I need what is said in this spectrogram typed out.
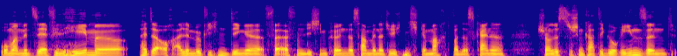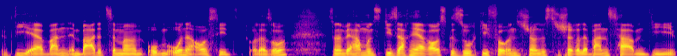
wo man mit sehr viel Häme hätte auch alle möglichen Dinge veröffentlichen können. Das haben wir natürlich nicht gemacht, weil das keine journalistischen Kategorien sind, wie er wann im Badezimmer oben ohne aussieht oder so, sondern wir haben uns die Sachen herausgesucht, die für uns journalistische Relevanz haben, die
